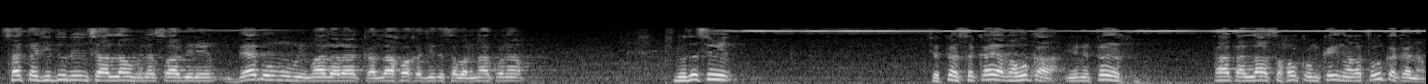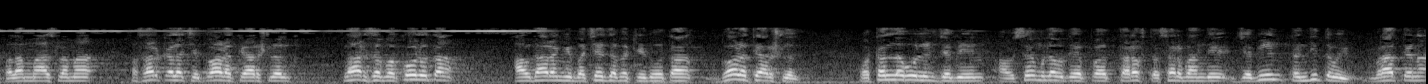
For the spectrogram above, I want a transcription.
ستجدون ان شاء الله من الصابرين به به مومي مال را ک الله خو خجید صبرنا کنا نو دسی چې ته سکای هغه وکا یعنی ته تا ته الله سه حکم کین هغه تو کا کنه فلما اسلم فسر کله چې دواړه تیار شلل پلار سبا کول تا او دارنګ بچي زب کې دوتا دواړه تیار شلل وتلو للجبین او سم لو د طرف ته سر باندې جبین تندی ته وي مراد ته نه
